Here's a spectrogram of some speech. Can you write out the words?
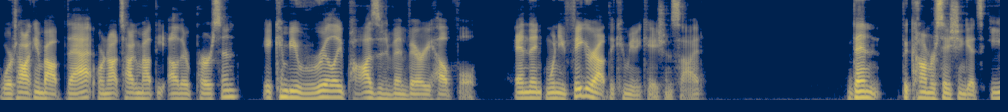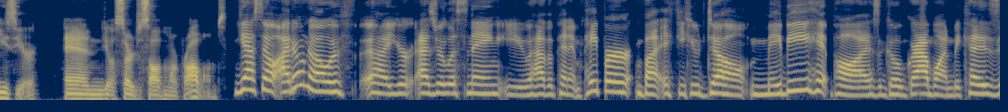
We're talking about that. We're not talking about the other person. It can be really positive and very helpful. And then when you figure out the communication side, then the conversation gets easier and you'll start to solve more problems. Yeah, so I don't know if uh, you're as you're listening, you have a pen and paper, but if you don't, maybe hit pause, go grab one because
